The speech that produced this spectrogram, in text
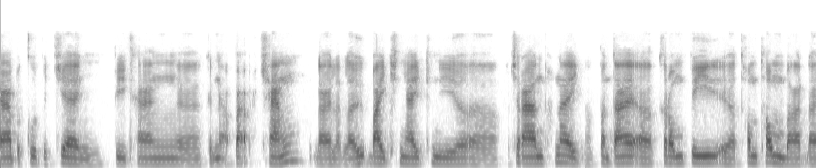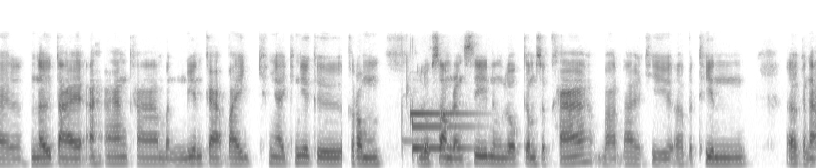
ការប្រកួតប្រជែងពីខាងគណៈបពប្រឆាំងដែលឥឡូវបែកខ្ញែកគ្នាច្រើនផ្នែកប៉ុន្តែក្រមពីរធំធំបាទដែលនៅតែអះអាងថាមិនមានការបែកខ្ញែកគ្នាគឺក្រមលោកសំរងស៊ីនិងលោកកឹមសុខា បាទដែលជាប្រធានគណៈ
